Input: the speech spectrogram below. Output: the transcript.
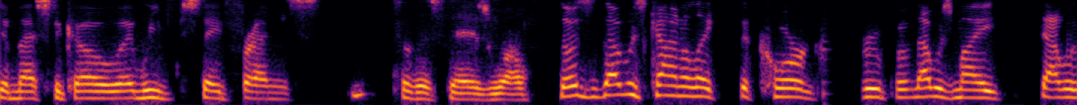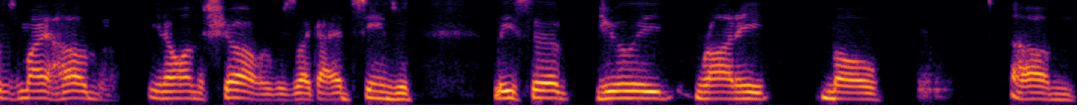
Dimestico, we've stayed friends to this day as well. Those that was kind of like the core group of that was my that was my hub, you know, on the show. It was like I had scenes with Lisa, Julie, Ronnie, Mo. Um,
